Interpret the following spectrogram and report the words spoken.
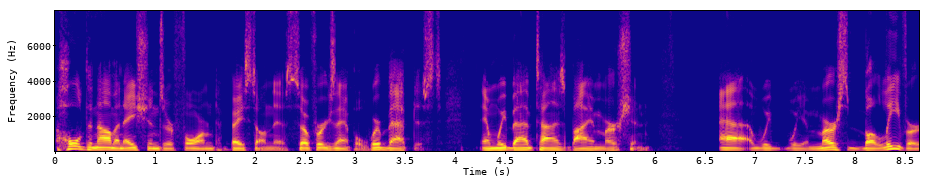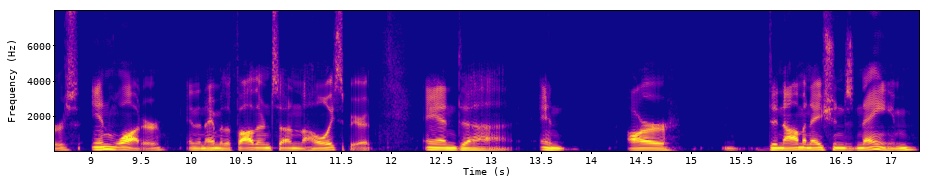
whole denominations are formed based on this. So, for example, we're Baptist and we baptize by immersion. Uh, we we immerse believers in water in the name of the Father and Son and the Holy Spirit, and uh, and our denomination's name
